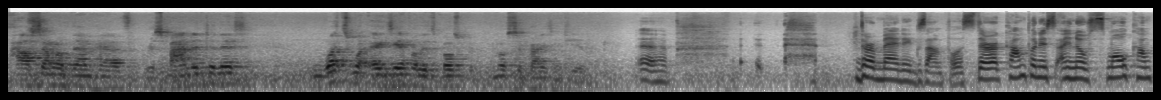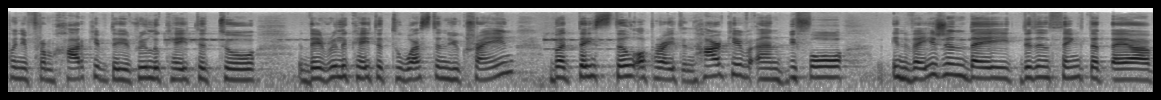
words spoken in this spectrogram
how some of them have responded to this. What's what example that's most most surprising to you? Uh, there are many examples. There are companies, I know small company from Kharkiv, they relocated to they relocated to Western Ukraine, but they still operate in Kharkiv and before invasion they didn't think that they are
